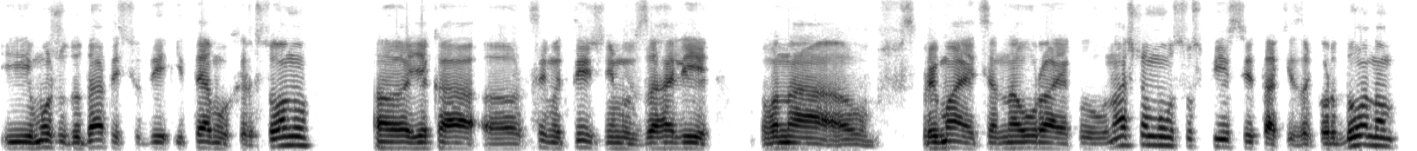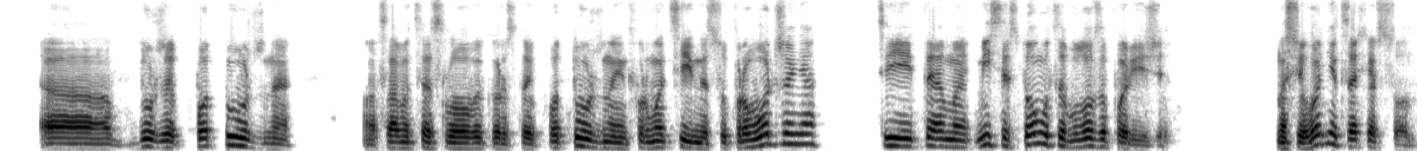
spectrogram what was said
і можу додати сюди і тему Херсону, е, яка е, цими тижнями взагалі вона е, сприймається на ура як у нашому суспільстві, так і за кордоном. Е, дуже потужне, е, саме це слово використаю, потужне інформаційне супроводження цієї теми. Місяць тому це було Запоріжжя. На сьогодні це Херсон.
